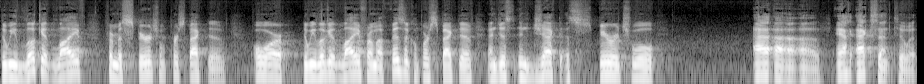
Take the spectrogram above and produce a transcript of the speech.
Do we look at life from a spiritual perspective, or do we look at life from a physical perspective and just inject a spiritual a- a- a- accent to it?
